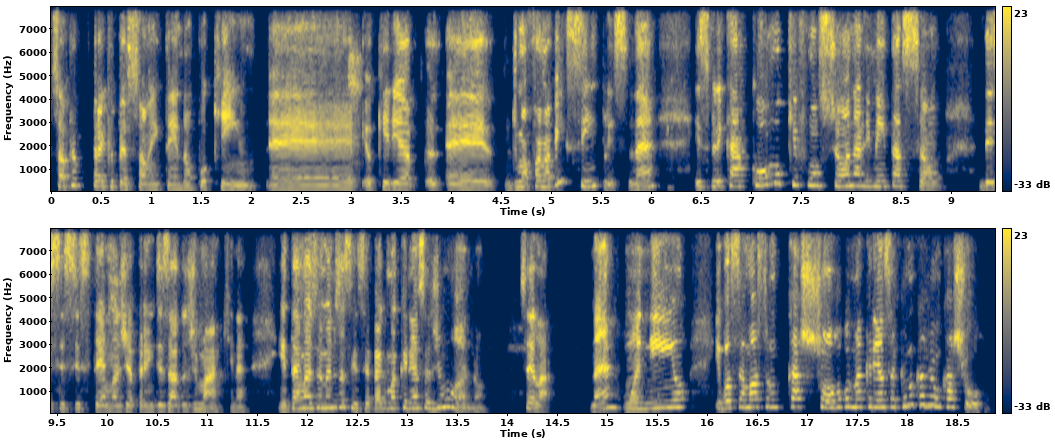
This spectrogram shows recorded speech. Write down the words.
Só para que o pessoal entenda um pouquinho, é, eu queria, é, de uma forma bem simples, né, explicar como que funciona a alimentação desses sistemas de aprendizado de máquina. Então, mais ou menos assim, você pega uma criança de um ano, sei lá, né, um aninho, e você mostra um cachorro para uma criança que nunca viu um cachorro.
